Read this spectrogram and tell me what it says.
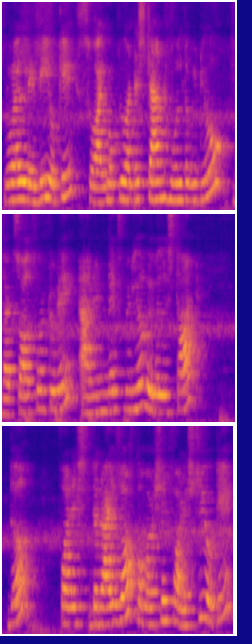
royal navy okay? So i hope you understand whole the video. That's all for today. And in next video we will start the forest the rise of commercial forestry okay?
